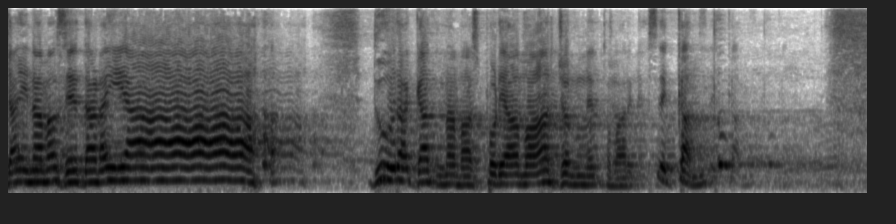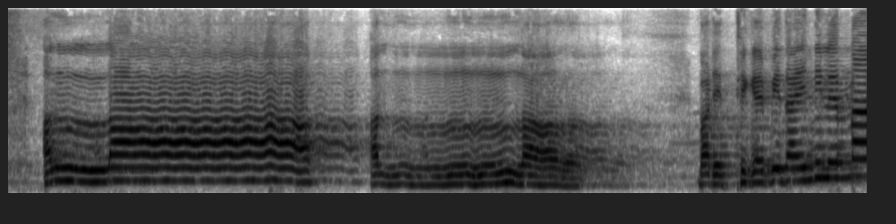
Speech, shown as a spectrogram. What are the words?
যাই নামাজে দাঁড়াইয়া দূর আঘাত নামাজ পড়ে আমার জন্য তোমার কাছে কান্ত আল্লাহ আল্লাহ। বাড়ির থেকে বিদায় নিলে মা,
